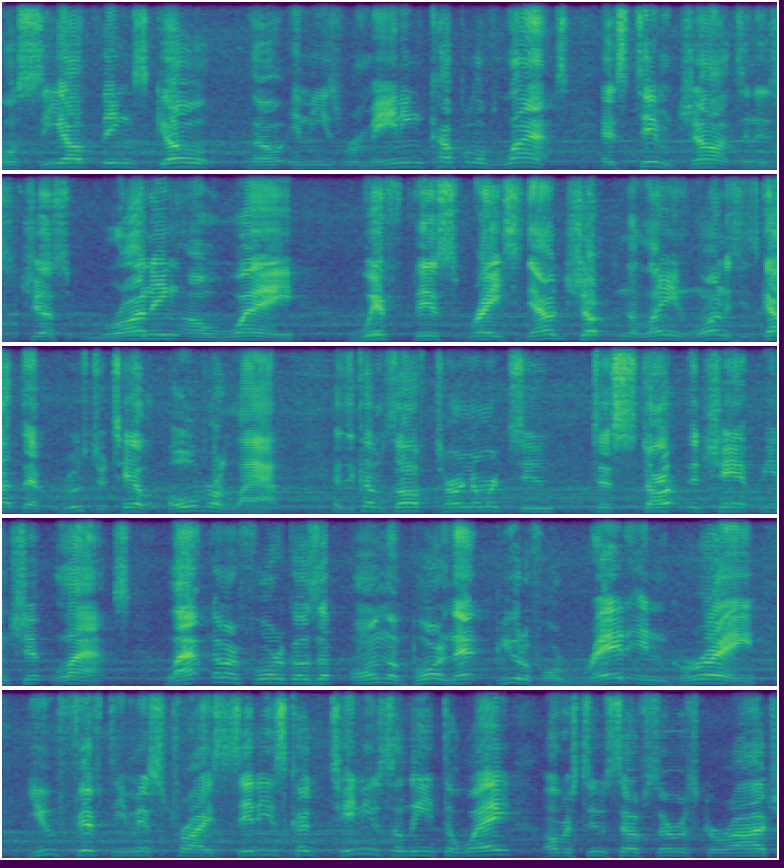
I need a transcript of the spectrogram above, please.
We'll see how things go, though, in these remaining couple of laps as Tim Johnson is just running away with this race. He's now jumped into lane one as he's got that rooster tail overlap as he comes off turn number two to start the championship laps. Lap number four goes up on the board, and that beautiful red and gray U50 Miss Tri Cities continues to lead the way over Stu Self Service Garage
